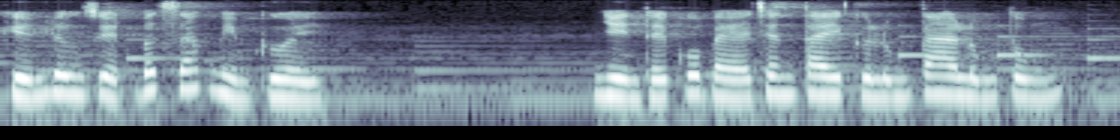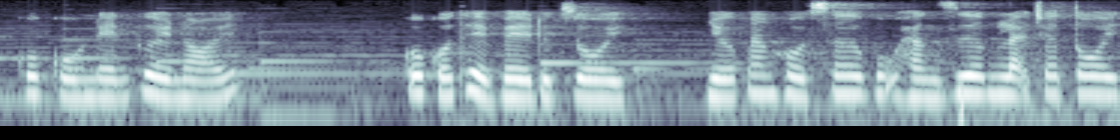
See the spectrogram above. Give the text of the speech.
khiến Lương Duyệt bất giác mỉm cười. Nhìn thấy cô bé chân tay cứ lúng ta lúng túng, cô cố nén cười nói. Cô có thể về được rồi, nhớ mang hồ sơ vụ hàng dương lại cho tôi.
